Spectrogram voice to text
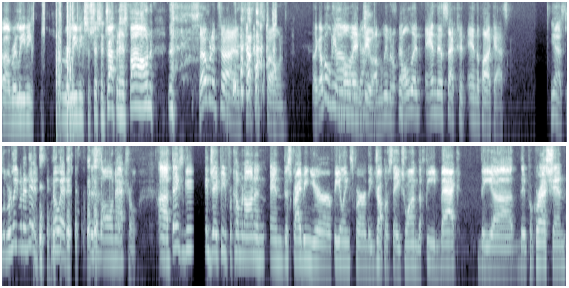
uh, relieving relieving some stress and dropping his phone. so many times, drop his phone. Like I'm gonna leave them Oh all in God. too. I'm leaving them all in and this section and the podcast. Yes, we're leaving it in. No edit. this is all natural. Uh, thanks again, JP, for coming on and, and describing your feelings for the drop of stage one, the feedback, the uh, the progression,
